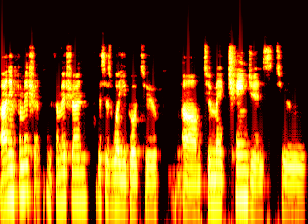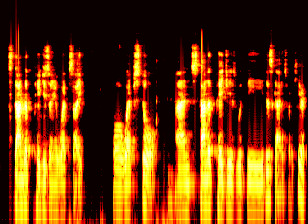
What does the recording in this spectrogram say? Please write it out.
And information. Information, this is where you go to um, to make changes to standard pages on your website or web store. And standard pages would be these guys right here.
